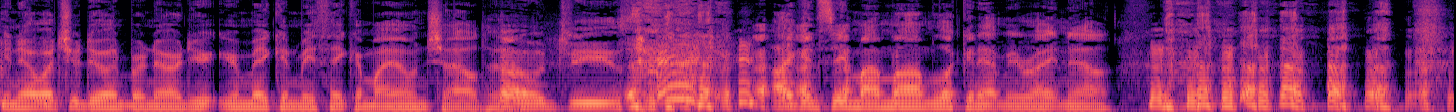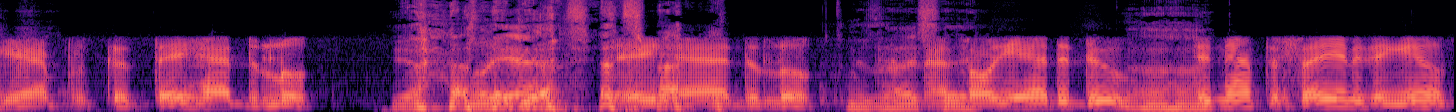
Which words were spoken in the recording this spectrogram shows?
You know what you're doing, Bernard? You're, you're making me think of my own childhood. Oh, jeez. I can see my mom looking at me right now. yeah, because they had to look. Yeah. Oh, they yeah. did. They right. had to look. As I And say. That's all you had to do. Uh-huh. Didn't have to say anything else.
